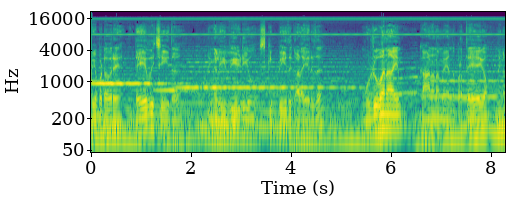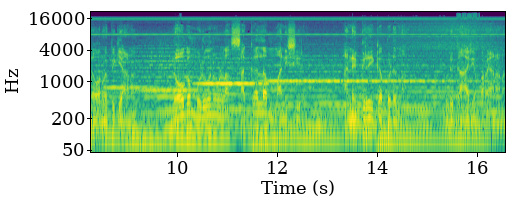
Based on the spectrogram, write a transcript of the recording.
പ്രിയപ്പെട്ടവരെ ദയവ് ചെയ്ത് നിങ്ങൾ ഈ വീഡിയോ സ്കിപ്പ് ചെയ്ത് കളയരുത്. മുഴുവനായും കാണണമേ എന്ന് പ്രത്യേകം നിങ്ങളെ ഓർമ്മിപ്പിക്കുകയാണ്. ലോകം മുഴുവനുമുള്ള സകല മനുഷ്യരും അനുഗ്രഹിക്കപ്പെടുന്ന ഒരു കാര്യം പറയാനാണ്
